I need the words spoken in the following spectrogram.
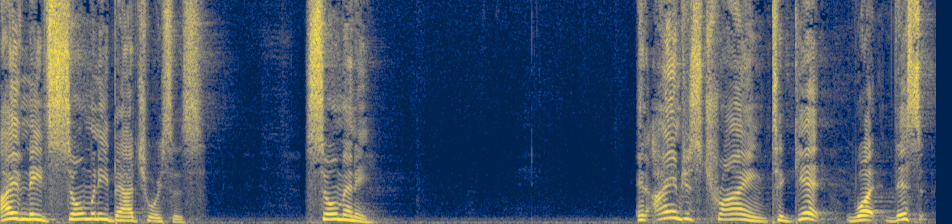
I have made so many bad choices, so many. And I am just trying to get what this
